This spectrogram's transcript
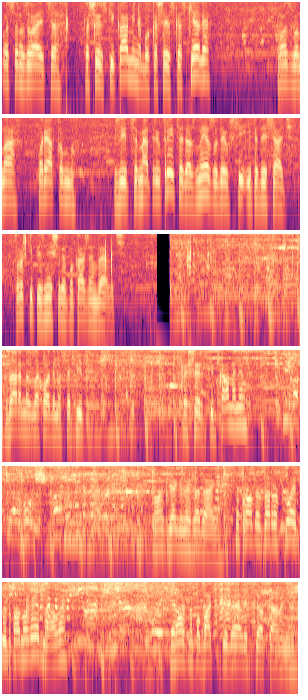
Ось це називається Каширський камінь або Каширська скеля. Ось вона порядком звідси метрів 30, а знизу де всі і 50. Трошки пізніше ми покажемо велич. Зараз ми знаходимося під Каширським каменем. Ось як він виглядає. Ну, правда, заросло і дуже певно видно, але можна побачити велич цього каменя.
